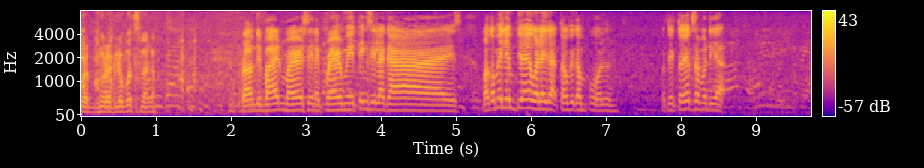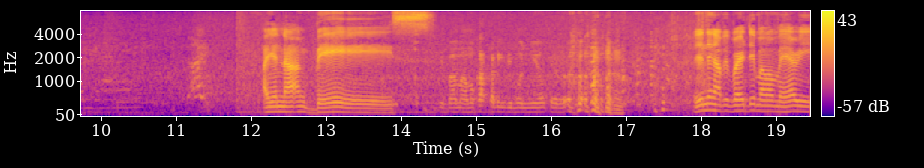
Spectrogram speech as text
murag, murag lubots man. From Divine Mercy, nag-prayer meeting sila guys. Bago may limpyo eh, walay ga, tubig ang pool. Putik-tuyok sa madiya. Ayan na ang base. Diba, mga mukha kaming demonyo, pero... Ayan yung happy birthday, Mama Mary.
